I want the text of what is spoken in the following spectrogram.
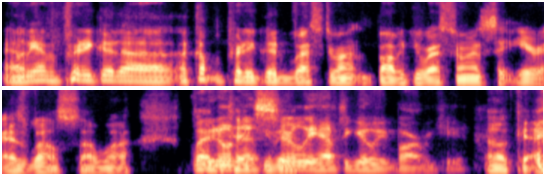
And we have a pretty good, uh, a couple pretty good restaurant barbecue restaurants here as well. So uh, glad we don't take necessarily have to go eat barbecue. Okay.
